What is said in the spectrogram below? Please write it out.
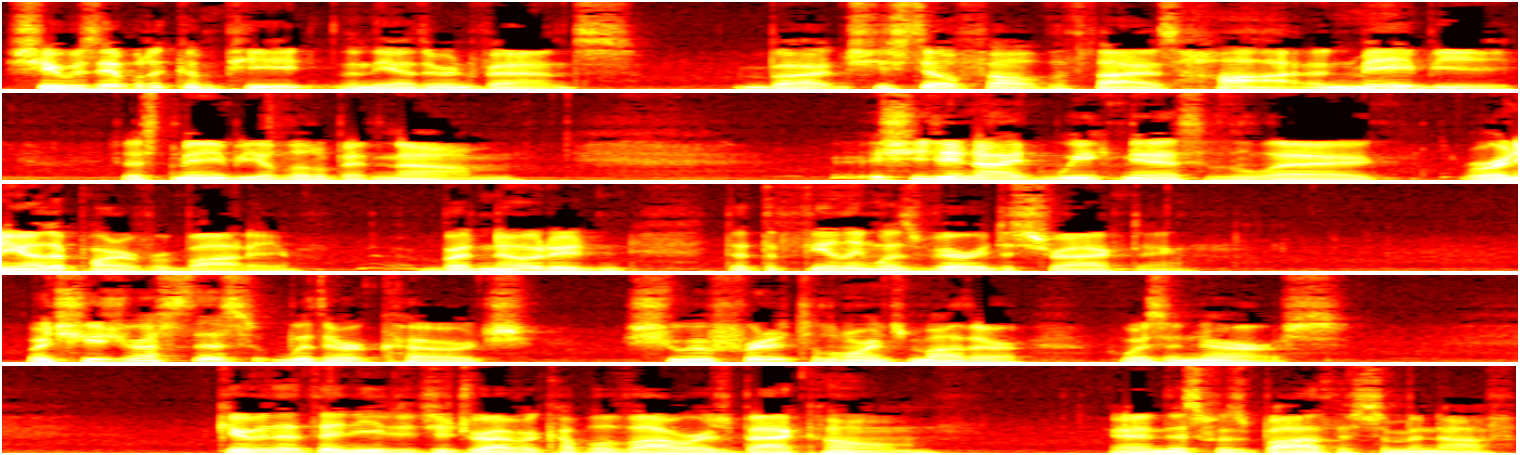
She was able to compete in the other events, but she still felt the thighs hot and maybe, just maybe, a little bit numb. She denied weakness of the leg or any other part of her body, but noted that the feeling was very distracting. When she addressed this with her coach, she referred it to Lauren's mother, who was a nurse. Given that they needed to drive a couple of hours back home, and this was bothersome enough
